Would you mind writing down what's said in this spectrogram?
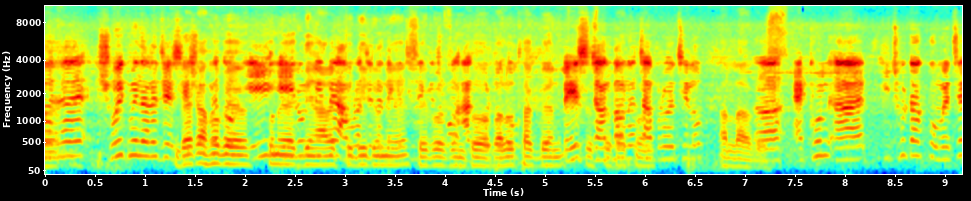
শহীদ মিনারে যে শেষ দেখা হবে, তো হবে এই- কোনো একদিন রুটটিতে আরেকটি ভিডিও নিয়ে। সেই পর্যন্ত ভালো থাকবেন বেশ যানবাহনের চাপ রয়েছিল। আল্লাহ এখন কিছুটা কমেছে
